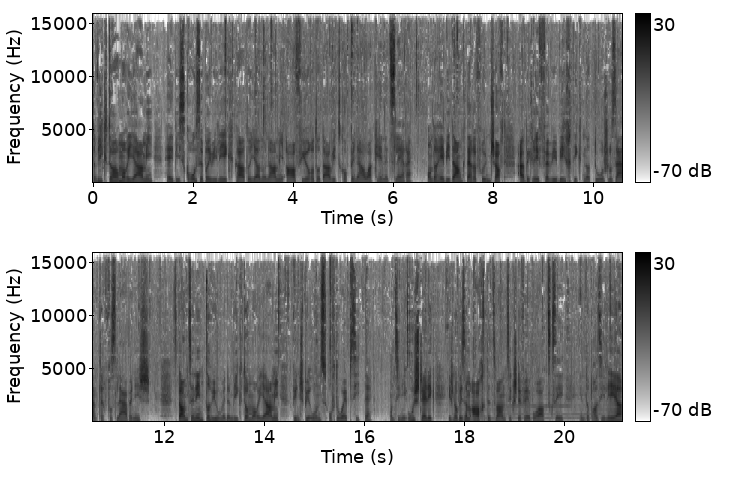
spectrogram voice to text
Der Victor Moriyami hatte das große Privileg, gehabt, den Yanomami-Anführer David Kopenawa kennenzulernen. Und er habe dank dieser Freundschaft auch begriffen, wie wichtig die Natur schlussendlich fürs Leben ist. Das ganze Interview mit dem Victor Moriyami findest du bei uns auf der Webseite. Und seine Ausstellung ist noch bis am 28. Februar zu sehen, in der Brasilea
